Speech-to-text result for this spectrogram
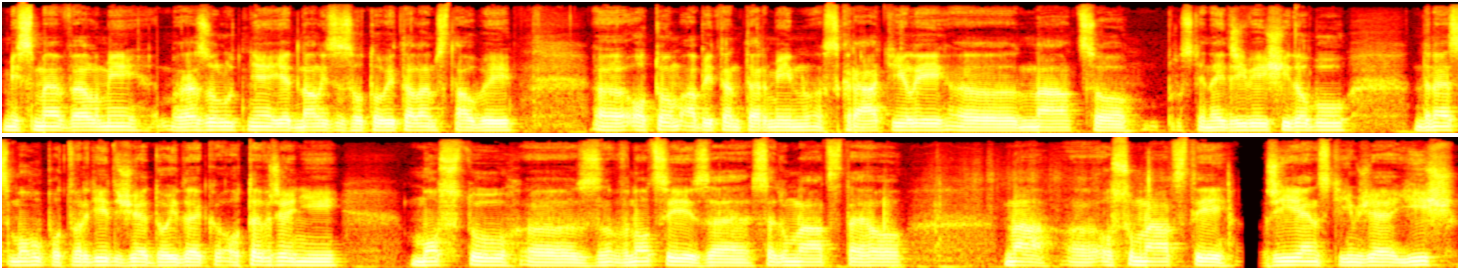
My jsme velmi rezolutně jednali se zhotovitelem stavby o tom, aby ten termín zkrátili na co prostě nejdřívější dobu. Dnes mohu potvrdit, že dojde k otevření mostu eh, v noci ze 17. na 18. Eh, říjen s tím, že již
